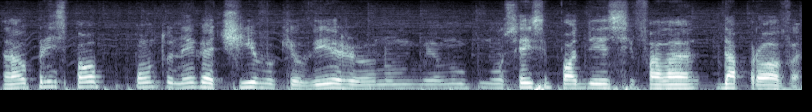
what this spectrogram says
Tá? O principal ponto negativo que eu vejo, eu não, eu não, não sei se pode se falar da prova,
